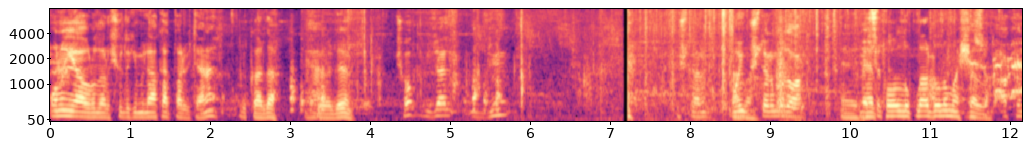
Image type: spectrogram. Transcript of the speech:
Onun yavruları şuradaki mülakat var bir tane. Yukarıda. Gördüm. Çok güzel dün kuşlarım, oyun kuşlarım burada var. Evet, Mesut- hep polluklar dolu maşallah. Mesut Akın,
